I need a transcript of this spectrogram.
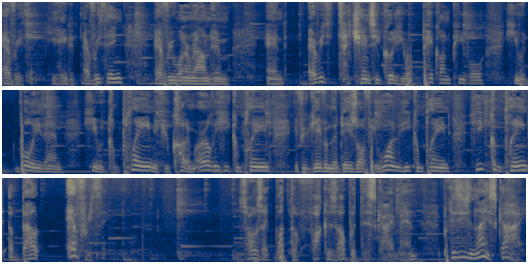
everything. He hated everything, everyone around him, and every t- chance he could, he would pick on people. He would bully them. He would complain. If you cut him early, he complained. If you gave him the days off he wanted, he complained. He complained about everything. So I was like, what the fuck is up with this guy, man? Because he's a nice guy.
